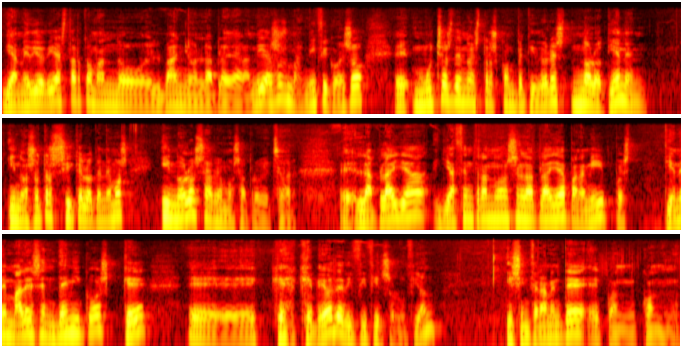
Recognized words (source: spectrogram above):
y a mediodía estar tomando el baño en la playa de Gandía. Eso es magnífico, eso eh, muchos de nuestros competidores no lo tienen. Y nosotros sí que lo tenemos y no lo sabemos aprovechar. Eh, la playa, ya centrándonos en la playa, para mí, pues tiene males endémicos que, eh, que, veo de difícil solución. Y sinceramente, eh, con, con,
